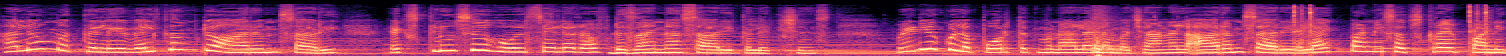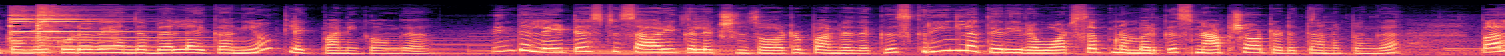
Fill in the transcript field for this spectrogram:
ஹலோ மக்களே. Welcome to RM sari exclusive wholesaler of designer sari collections வீடியோக்குள்ளே போகிறதுக்கு முன்னால் நம்ம சேனல் ஆர்எம் சாரியை லைக் பண்ணி சப்ஸ்கிரைப் பண்ணிக்கோங்க. கூடவே அந்த பெல் ஐக்கானையும் கிளிக் பண்ணிக்கோங்க. இந்த லேட்டஸ்ட் சாரி கலெக்ஷன்ஸ் ஆர்டர் பண்ணுறதுக்கு ஸ்க்ரீனில் தெரிகிற வாட்ஸ்அப் நம்பருக்கு ஸ்னாப்ஷாட் எடுத்து அனுப்புங்க. பல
